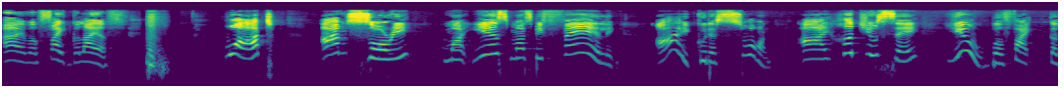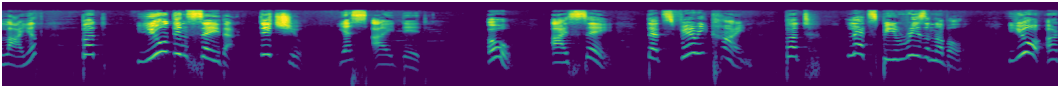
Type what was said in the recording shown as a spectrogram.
I will fight Goliath. What? I'm sorry. My ears must be failing. I could have sworn I heard you say you will fight Goliath, but you didn't say that, did you? Yes, I did. Oh, I say, that's very kind, but let's be reasonable. You're a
